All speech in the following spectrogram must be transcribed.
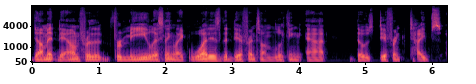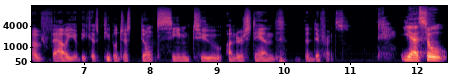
dumb it down for the for me listening like what is the difference on looking at those different types of value because people just don't seem to understand the difference. Yeah, so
